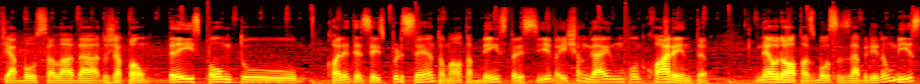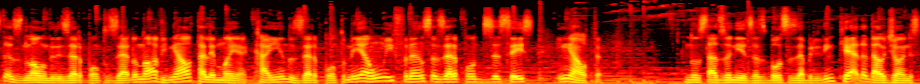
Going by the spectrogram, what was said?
que é a bolsa lá da, do Japão, 3,46%, uma alta bem expressiva, e Xangai 1,40%. Na Europa, as bolsas abriram mistas, Londres 0,09 em alta, Alemanha caindo 0,61 e França 0,16 em alta. Nos Estados Unidos, as bolsas abriram em queda, Dow Jones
